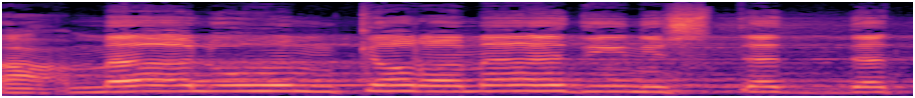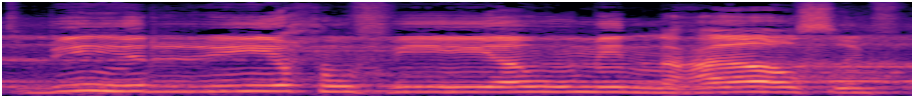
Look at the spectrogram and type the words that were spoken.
أعمالهم كرماد اشتدت به الريح في يوم عاصف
